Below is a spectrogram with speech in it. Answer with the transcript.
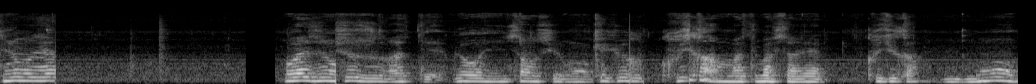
昨日ね親父の手術があって病院に行ったんですけども結局9時間待ちましたね。9時間。も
